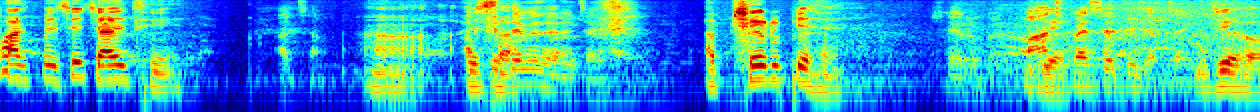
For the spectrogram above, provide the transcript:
पाँच पैसे चाय थी अच्छा। हाँ ऐसा। अब छः रुपये है। छः रुपये। पाँच पैसे थी जब चाहिए। जी हो।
